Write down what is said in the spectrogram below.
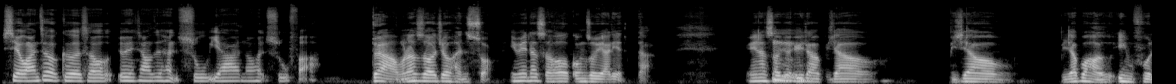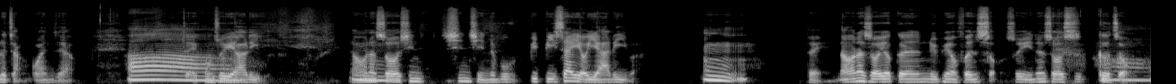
写完这首歌的时候，有点像是很舒压，然后很抒发。对啊，我那时候就很爽，因为那时候工作压力很大，因为那时候就遇到比较、嗯、比较比较不好应付的长官，这样啊，对，工作压力。然后那时候心、嗯、心情的不比比赛有压力吧，嗯，对。然后那时候又跟女朋友分手，所以那时候是各种、哦、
